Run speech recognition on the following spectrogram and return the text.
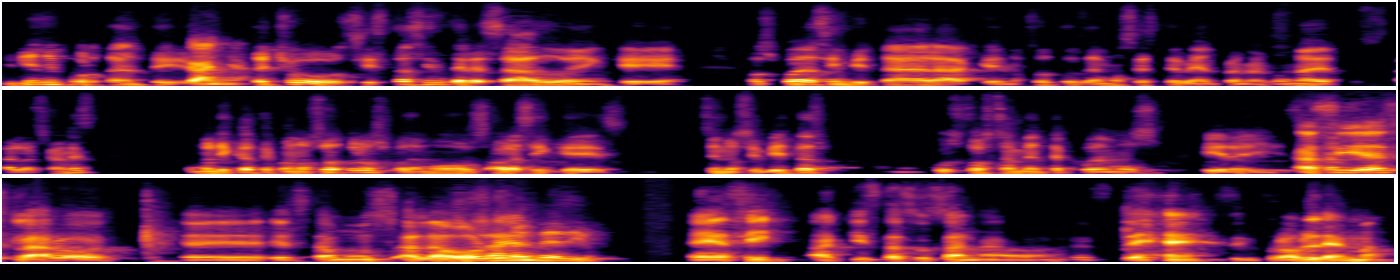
y bien importante. Picaña. De hecho, si estás interesado en que nos puedas invitar a que nosotros demos este evento en alguna de tus instalaciones, comunícate con nosotros. Podemos, ahora sí que si nos invitas, gustosamente podemos ir ahí. Así es, claro. Eh, estamos a la orden. En medio. Eh, sí, aquí está Susana, este, sin problema.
